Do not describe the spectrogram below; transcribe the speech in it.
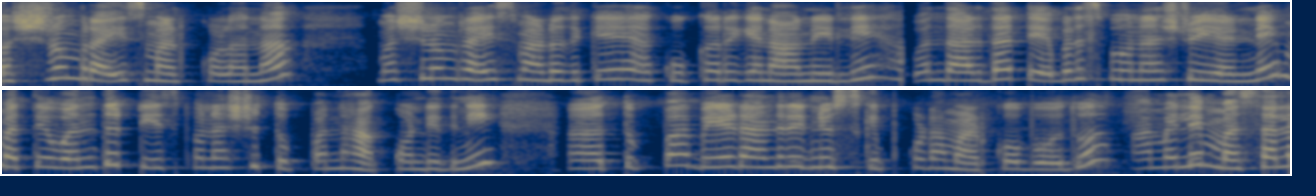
ಮಶ್ರೂಮ್ ರೈಸ್ ಮಾಡ್ಕೊಳ್ಳೋಣ. ಮಶ್ರೂಮ್ ರೈಸ್ ಮಾಡೋದಕ್ಕೆ ಕುಕ್ಕರಿಗೆ ನಾನು ಇಲ್ಲಿ ಒಂದು ಅರ್ಧ ಟೇಬಲ್ ಸ್ಪೂನಷ್ಟು ಎಣ್ಣೆ ಮತ್ತು ಒಂದು ಟೀ ಸ್ಪೂನಷ್ಟು ತುಪ್ಪನ ಹಾಕ್ಕೊಂಡಿದ್ದೀನಿ. ತುಪ್ಪ ಬೇಡ ಅಂದರೆ ನೀವು ಸ್ಕಿಪ್ ಕೂಡ ಮಾಡ್ಕೋಬೋದು. ಆಮೇಲೆ ಮಸಾಲ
